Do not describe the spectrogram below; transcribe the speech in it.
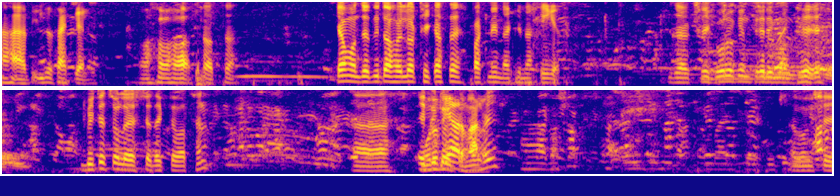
হ্যাঁ তিনশো ষাট করে আলিছে ও, আচ্ছা আচ্ছা। কেমন যে দুটা হইল ঠিক আছে? পাকনি নাকি না? ঠিক আছে। যাক সেই গরু কিন্তু এরই মধ্যে বিটে চলে এসছে দেখতে পাচ্ছেন। আহ, এই না ভাই? এবং সেই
